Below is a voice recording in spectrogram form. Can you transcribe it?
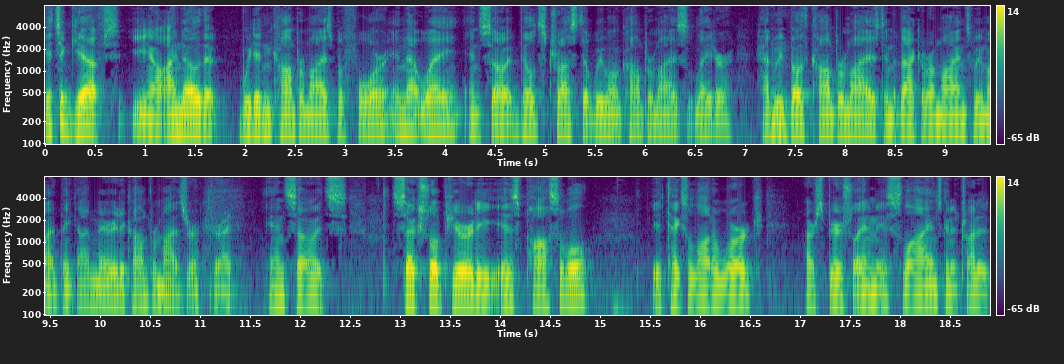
it's a gift. You know, I know that we didn't compromise before in that way, and so it builds trust that we won't compromise later. Had mm. we both compromised, in the back of our minds, we might think, "I married a compromiser." Right. And so it's sexual purity is possible. It takes a lot of work. Our spiritual enemy is sly and is going to try to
